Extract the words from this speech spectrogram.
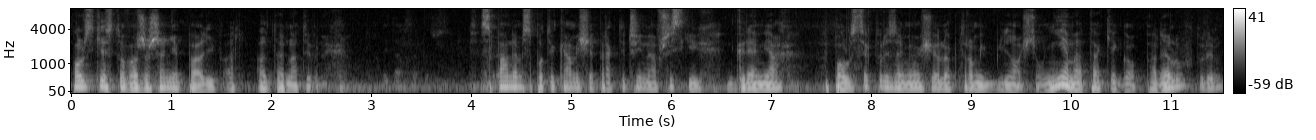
Polskie Stowarzyszenie Paliw Al- Alternatywnych. Z Panem spotykamy się praktycznie na wszystkich gremiach w Polsce, które zajmują się elektromobilnością. Nie ma takiego panelu, w którym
